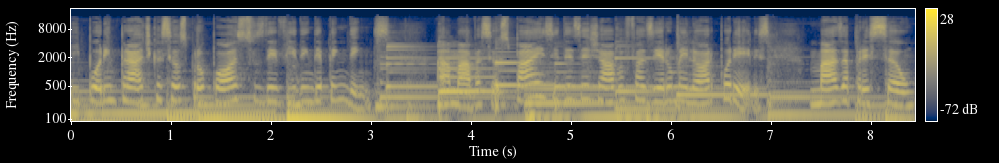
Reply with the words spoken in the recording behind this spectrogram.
e pôr em prática seus propósitos de vida independentes. Amava seus pais e desejava fazer o melhor por eles, mas a pressão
